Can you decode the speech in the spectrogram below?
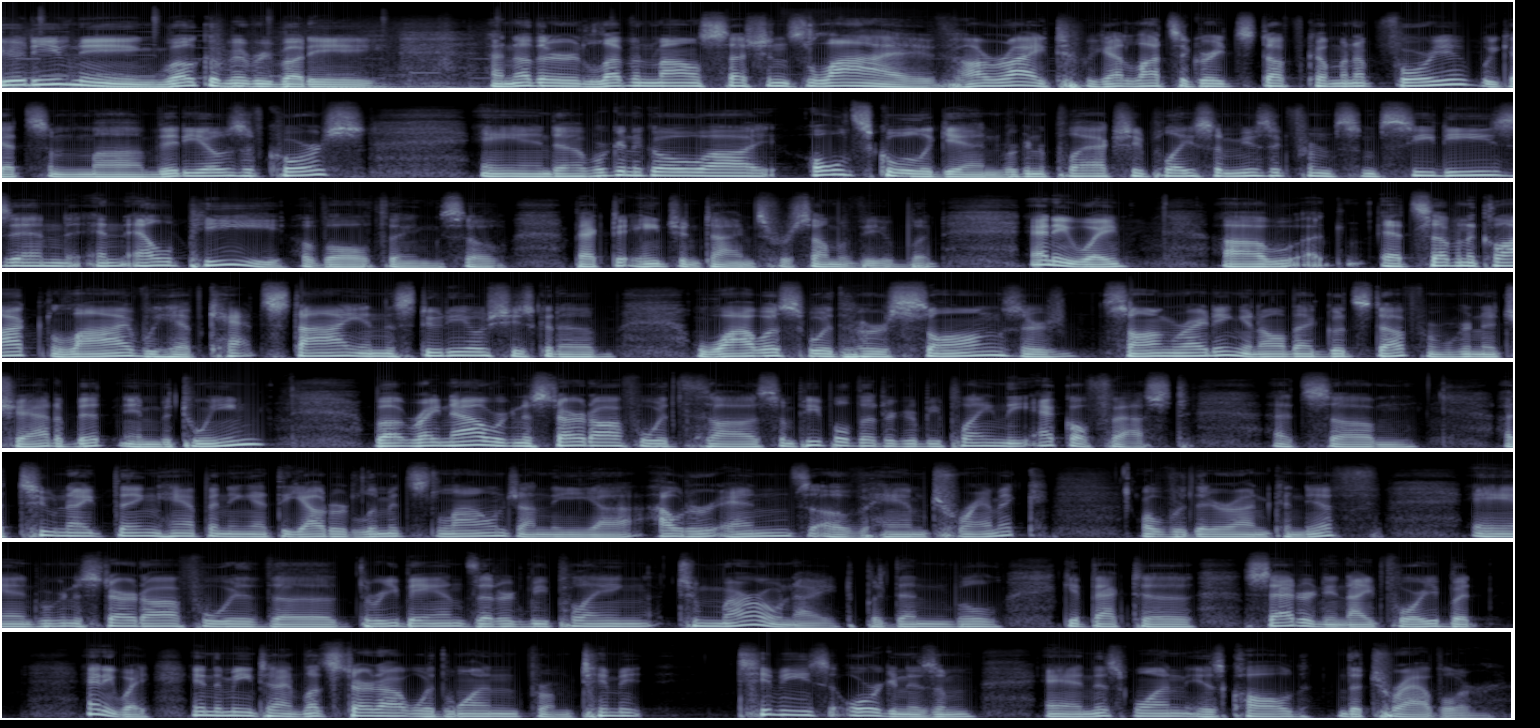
Good evening. Welcome, everybody. Another 11 Mile Sessions live. All right. We got lots of great stuff coming up for you. We got some uh, videos, of course. And uh, we're going to go uh, old school again. We're going to play, actually play some music from some CDs and an LP of all things. So back to ancient times for some of you. But anyway, uh, at 7 o'clock live, we have Kat Steih in the studio. She's going to wow us with her songs, her songwriting, and all that good stuff. And we're going to chat a bit in between. But right now, we're going to start off with uh, some people that are going to be playing the Echo Fest. That's um, a two night thing happening at the Outer Limits Lounge on the uh, outer ends of Hamtramck over there on Caniff. And we're going to start off with uh, three bands that are going to be playing tomorrow night, but then we'll get back to Saturday night for you. But anyway, in the meantime, let's start out with one from Timmy, Timmy's Organism, and this one is called The Traveler.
